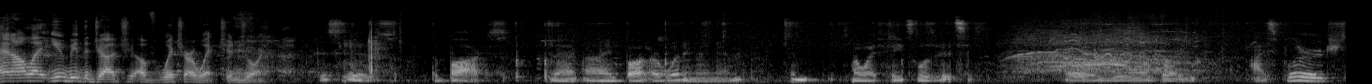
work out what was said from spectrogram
And I'll let you be the judge of which are which. Enjoy. This is the box that I bought our wedding ring in. And my wife hates lizards. Oh, yeah, buddy. I splurged.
